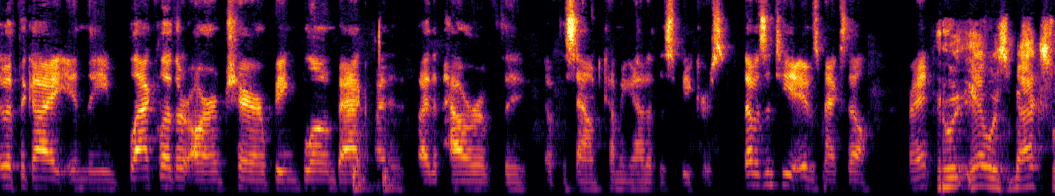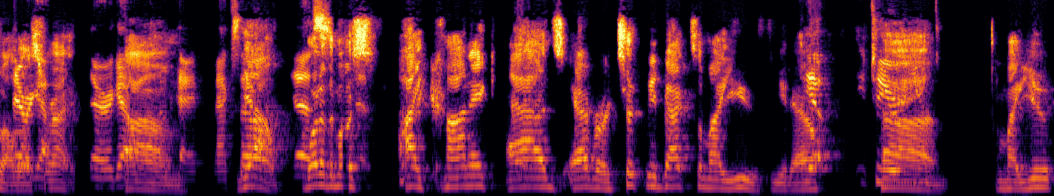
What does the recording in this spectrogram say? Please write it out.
with the guy in the black leather armchair being blown back by the, by the power of the of the sound coming out of the speakers. That wasn't T. It was Maxell, right? It was, yeah, it was Maxwell. There that's go. right. There we go. Um, okay, Maxell. Yeah, Yes, one of the most yes. iconic ads ever. It took me back to my youth. You know, Yep. To your, um, my youth.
